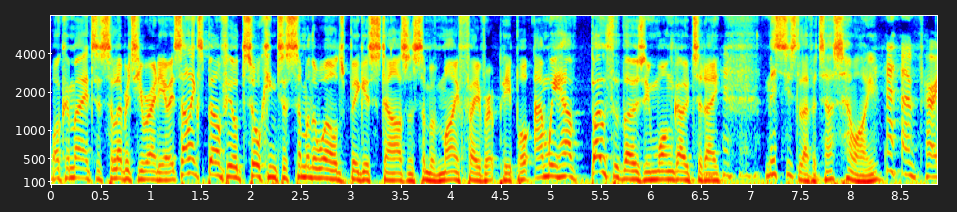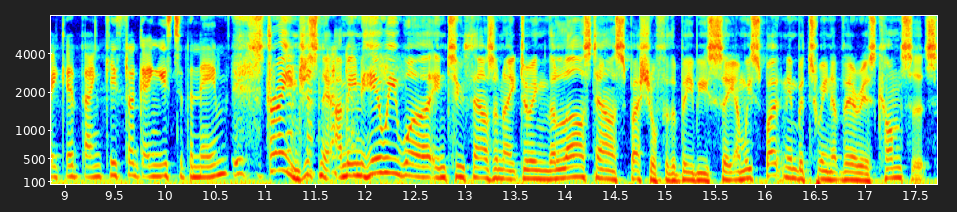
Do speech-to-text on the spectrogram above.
Welcome back to Celebrity Radio. It's Alex Belfield talking to some of the world's biggest stars and some of my favourite people, and we have both of those in one go today. Mrs. Levitas, how are you? I'm very good, thank you. Still getting used to the name. It's strange, isn't it? I mean, here we were in 2008 doing the last hour special for the BBC, and we've spoken in between at various concerts.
